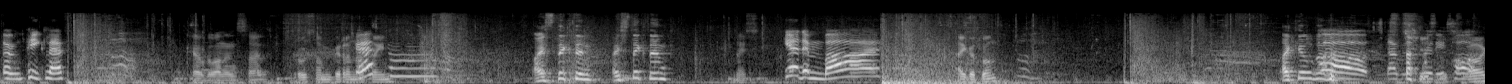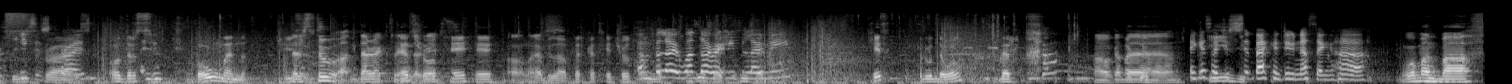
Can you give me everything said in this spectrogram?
Don't peek left. Killed one inside. Throw some grenade. Careful. I sticked him! I sticked him! Nice. Get him, boy. I got one. I killed him! Oh, that was really Jesus hot. Jesus Christ. Oh, there's I bowman. There's two uh, directly Headshot, underneath. hey hey. Oh, nice. Abila, perkat headshot. One below, one directly below me. Hit through the wall. That. Oh, got the I guess I just sit back and do nothing, huh? woman buff.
